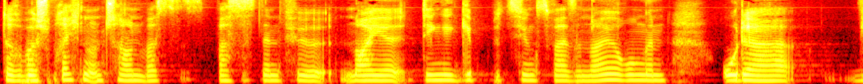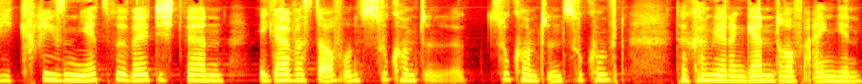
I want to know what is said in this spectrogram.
darüber sprechen und schauen, was, was es denn für neue Dinge gibt, beziehungsweise Neuerungen oder wie Krisen jetzt bewältigt werden, egal was da auf uns zukommt, äh, zukommt in Zukunft, da können wir dann gerne drauf eingehen.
